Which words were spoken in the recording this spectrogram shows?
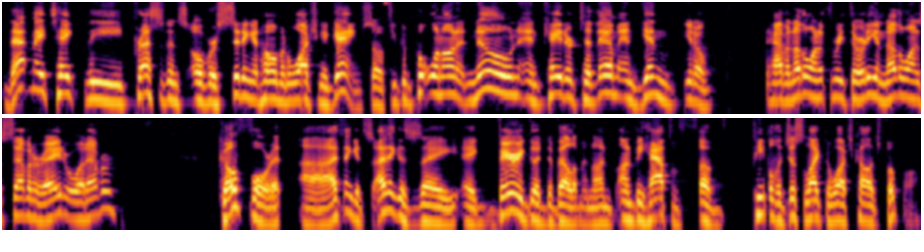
that may take the precedence over sitting at home and watching a game. So if you can put one on at noon and cater to them, and again, you know, have another one at three thirty, another one at seven or eight or whatever, go for it. Uh, I think it's I think this is a a very good development on on behalf of of people that just like to watch college football.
